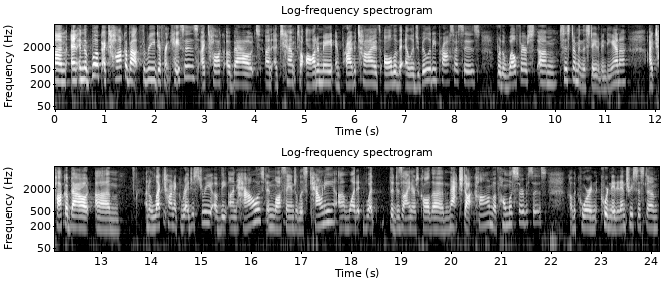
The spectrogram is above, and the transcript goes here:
Um, and in the book, I talk about three different cases. I talk about an attempt to automate and privatize all of the eligibility processes for the welfare um, system in the state of Indiana. I talk about um, an electronic registry of the unhoused in Los Angeles County, um, what, it, what the designers call the Match.com of homeless services called the Coordinated Entry System.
